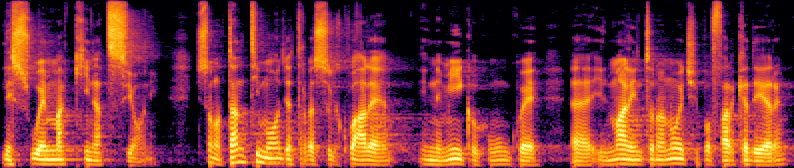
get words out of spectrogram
le sue macchinazioni. Ci sono tanti modi attraverso il quale il nemico, comunque eh, il male intorno a noi ci può far cadere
